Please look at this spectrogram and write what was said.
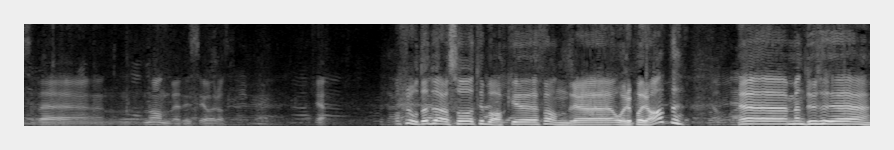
Så det er noe annerledes i år, altså. Og Frode, du er også tilbake for andre året på rad. Eh, Men du eh,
